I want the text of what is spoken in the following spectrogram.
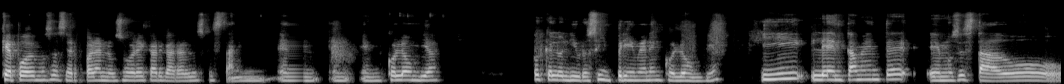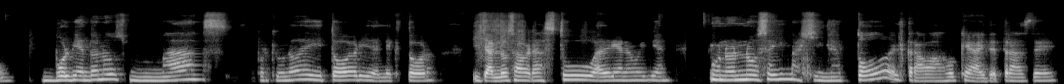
qué podemos hacer para no sobrecargar a los que están en, en Colombia, porque los libros se imprimen en Colombia y lentamente hemos estado volviéndonos más, porque uno de editor y de lector, y ya lo sabrás tú, Adriana, muy bien, uno no se imagina todo el trabajo que hay detrás de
